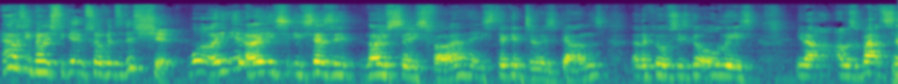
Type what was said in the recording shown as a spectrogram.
how has he managed to get himself into this shit? Well, you know, he's, he says he, no ceasefire. He's sticking to his guns, and of course, he's got all these. You know, I was about to say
